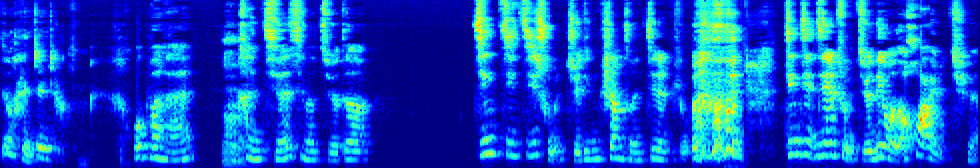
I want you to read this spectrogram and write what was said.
就很正常。我本来嗯，很浅显的觉得，经济基础决定上层建筑，经济基础决定我的话语权。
